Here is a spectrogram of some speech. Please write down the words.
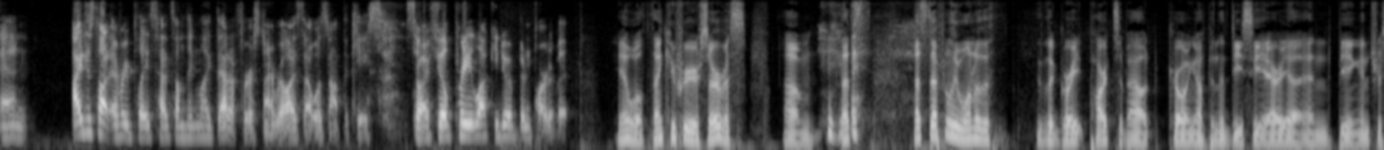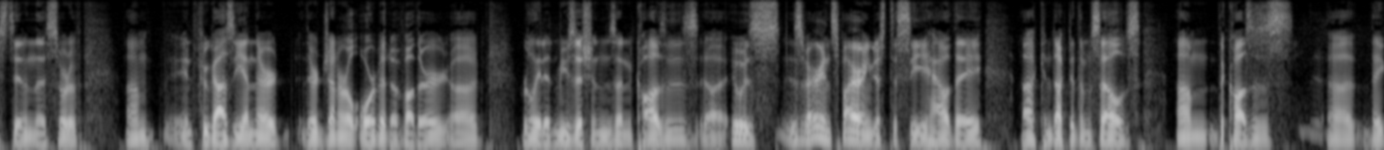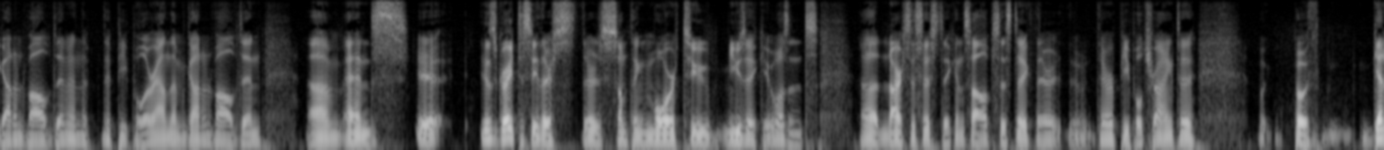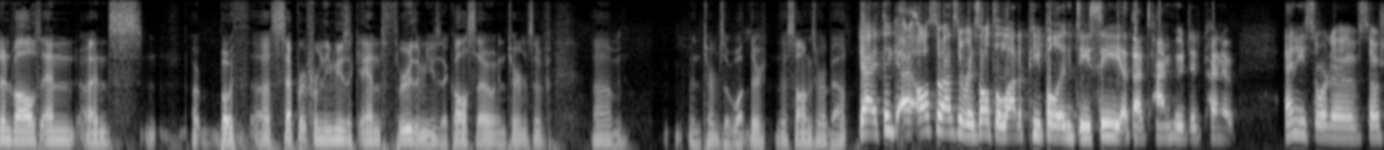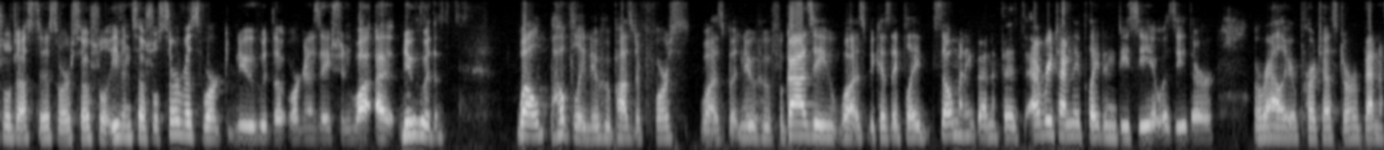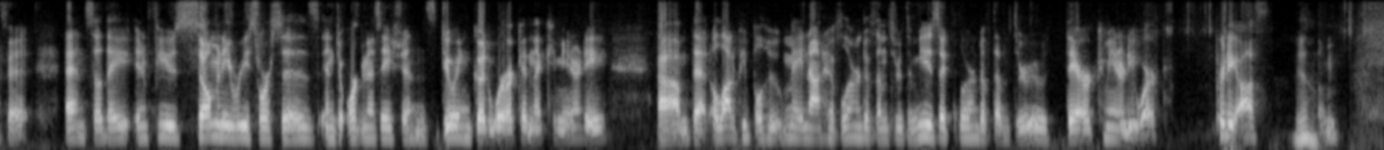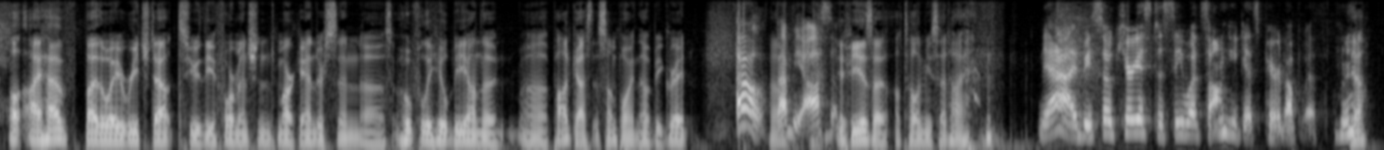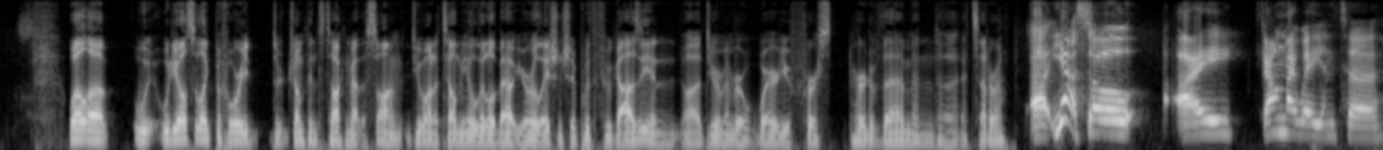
and I just thought every place had something like that at first, and I realized that was not the case. So I feel pretty lucky to have been part of it. Yeah, well, thank you for your service. Um, that's that's definitely one of the the great parts about growing up in the DC area and being interested in the sort of um, in Fugazi and their their general orbit of other uh, related musicians and causes. Uh, it was was very inspiring just to see how they uh, conducted themselves, um, the causes uh, they got involved in and the, the people around them got involved in. Um, and it, it was great to see there's there's something more to music. It wasn't uh, narcissistic and solipsistic. There there are people trying to both get involved and and both uh, separate from the music and through the music also in terms of um, in terms of what their the songs are about. Yeah, I think uh, also as a result, a lot of people in DC at that time who did kind of any sort of social justice or social even social service work knew who the organization was uh, knew who the well hopefully knew who positive force was but knew who fugazi was because they played so many benefits. Every time they played in dc it was either a rally or protest or a benefit. And so they infused so many resources into organizations doing good work in the community um, that a lot of people who may not have learned of them through the music learned of them through their community work. Pretty awesome Yeah. Well, I have, by the way, reached out to the aforementioned Mark Anderson. Uh, so hopefully, he'll be on the uh, podcast at some point. That would be great. Oh, that'd be awesome. If he is, I'll tell him you said hi. yeah, I'd be so curious to see what song he gets paired up with. yeah. Well, uh, w- would you also like, before we d- jump into talking about the song, do you want to tell me a little about your relationship with Fugazi and uh, do you remember where you first heard of them and uh, etc.? Uh, yeah, so I found my way into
